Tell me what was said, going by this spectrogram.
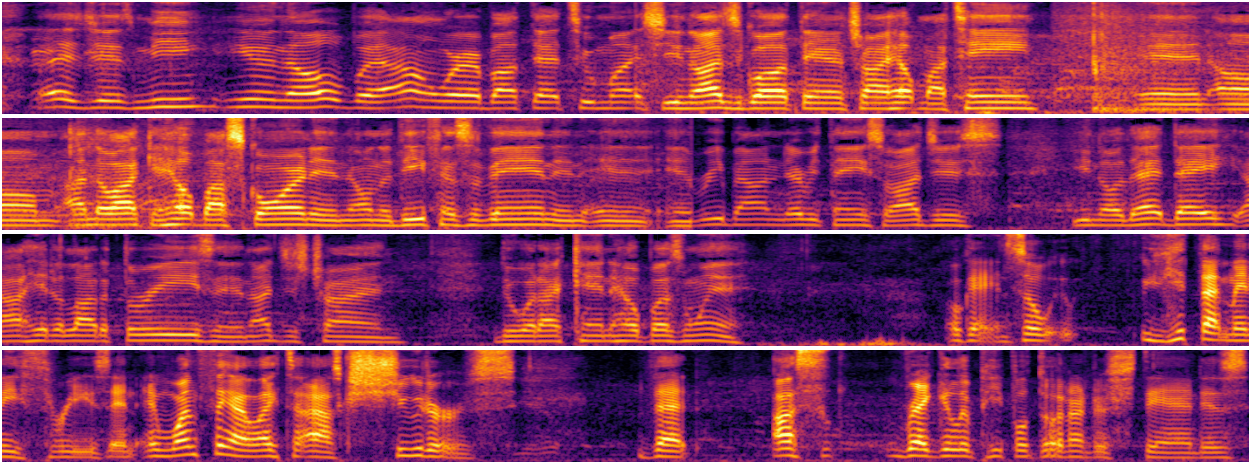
that's just me. You know, but I don't worry about that too much. You know, I just go out there and try and help my team, and um, I know I can help by scoring and on the defensive end and, and, and rebounding and everything. So I just, you know, that day I hit a lot of threes, and I just try and do what I can to help us win. Okay, and so you hit that many threes. And, and one thing I like to ask shooters that us regular people don't understand is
